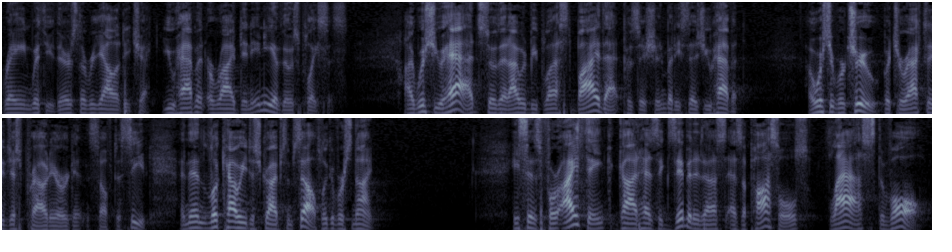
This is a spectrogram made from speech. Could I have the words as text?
reign with you. There's the reality check. You haven't arrived in any of those places. I wish you had so that I would be blessed by that position, but he says you haven't. I wish it were true, but you're actually just proud, arrogant, and self deceived. And then look how he describes himself. Look at verse 9. He says, For I think God has exhibited us as apostles last of all.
